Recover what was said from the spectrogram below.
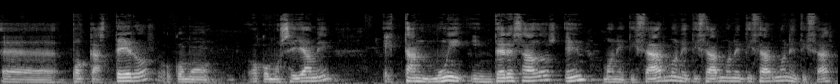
eh, podcasteros o como, o como se llame están muy interesados en monetizar, monetizar, monetizar, monetizar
